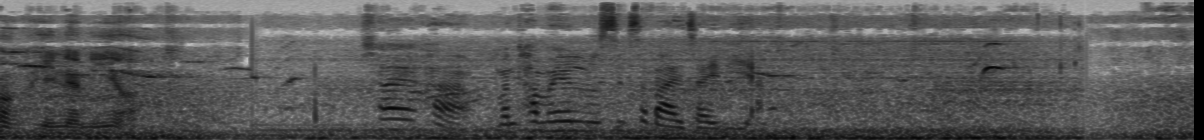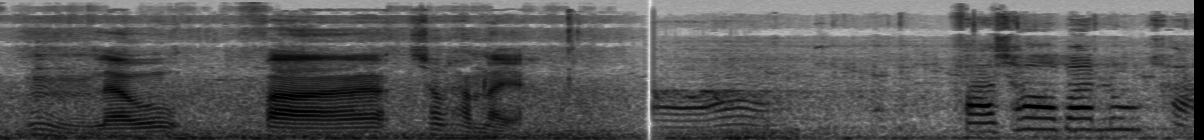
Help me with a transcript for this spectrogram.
ลงแนวนี้เหรอ ใช่ค่ะ มันทำให้รู้สึกสบายใจดีอะอืม แล้วฟ้าชอบทำอะไรอะ อ๋อ ฟ้าชอบวาดรูปค่ะ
